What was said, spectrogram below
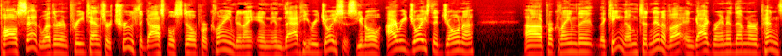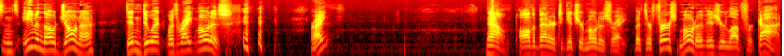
Paul said, whether in pretense or truth, the gospel is still proclaimed, and I and in that he rejoices. You know, I rejoice that Jonah uh, proclaimed the, the kingdom to Nineveh, and God granted them the repentance, even though Jonah didn't do it with right motives. right? Now, all the better to get your motives right. But their first motive is your love for God.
